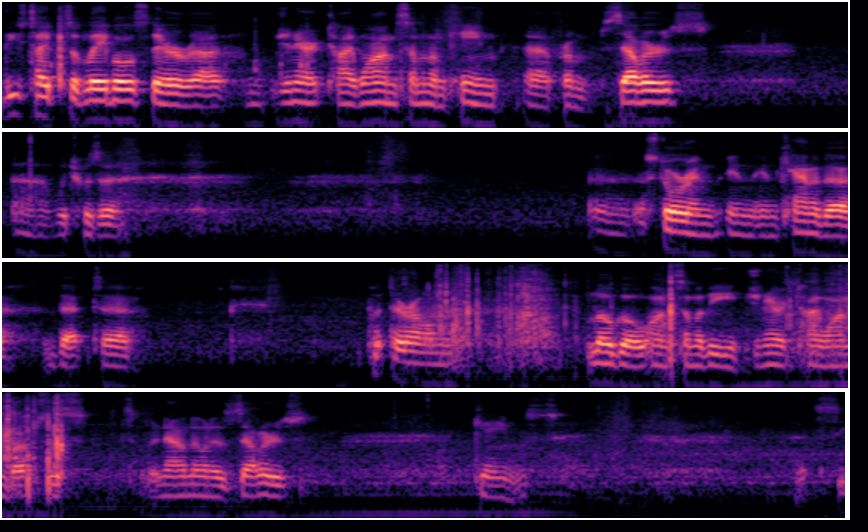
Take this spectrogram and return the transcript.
These types of labels, they're uh, generic Taiwan. Some of them came uh, from Zellers, uh, which was a, a store in, in, in Canada that uh, put their own logo on some of the generic Taiwan boxes. So they're now known as Zellers Games. Let's see.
